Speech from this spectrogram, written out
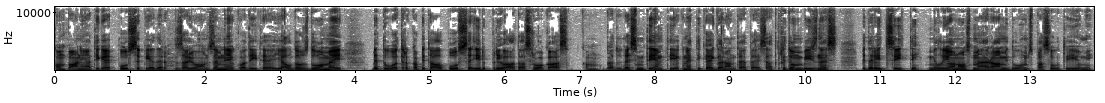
Kompānijā tikai puse pieder zaļo un zemnieku vadītajai Jelgavas domei, bet otra kapitāla puse ir privātās rokās, kam gadu desmitiem tiek ne tikai garantētais atkrituma bizness, bet arī citi miljonos mērāmi domas pasūtījumi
